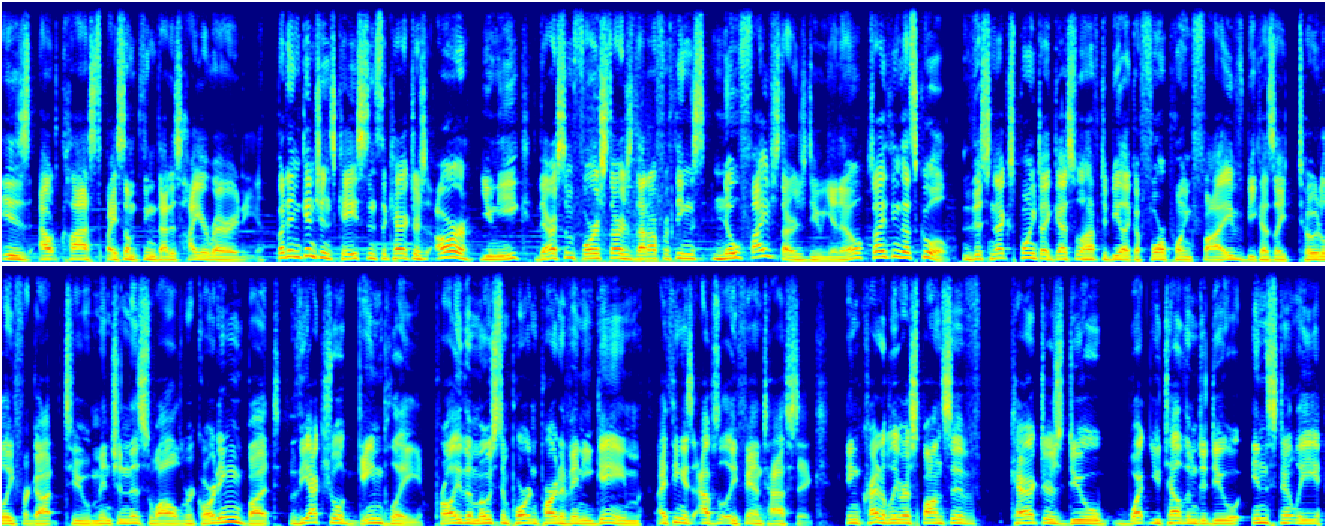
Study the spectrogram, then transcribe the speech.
is outclassed by something that is higher rarity. But in Genshin's case, since the characters are unique, there are some four stars that offer things no five stars do, you know? So I think that's cool. This next point, I guess will have to be like a 4.5 because I totally forgot to mention this while recording, but the actual gameplay, probably the most important part of any game, I think is absolutely fantastic. incredibly responsive, characters do what you tell them to do instantly.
